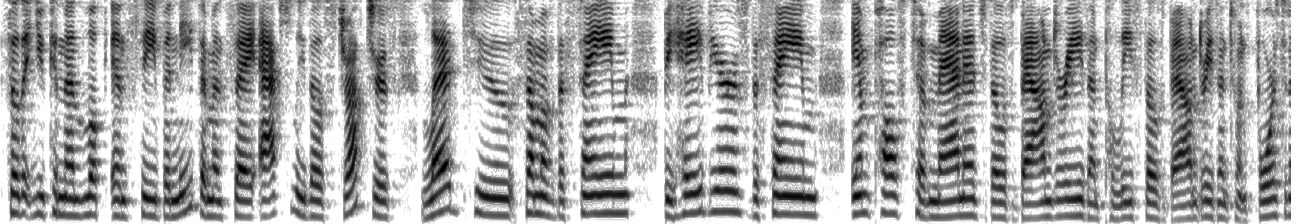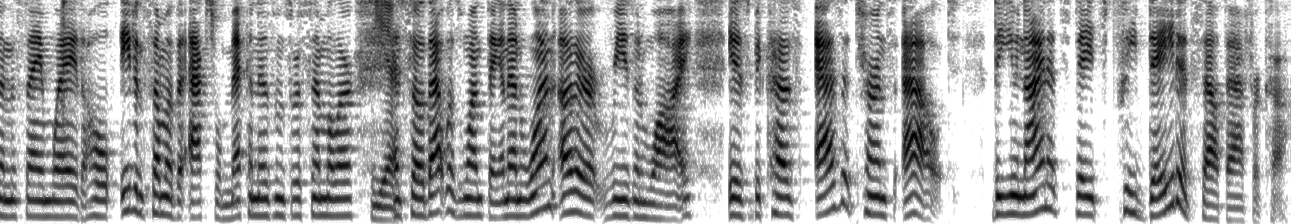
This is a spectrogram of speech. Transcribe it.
so that you can then look and see beneath them and say, actually, those structures led to some of the same behaviors, the same impulse to manage those boundaries and police those boundaries and to enforce it in the same way. The whole, even some of the actual mechanisms were similar. Yes. And so that was one thing. And then one other reason why is because, as it turns out, the United States predated South Africa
